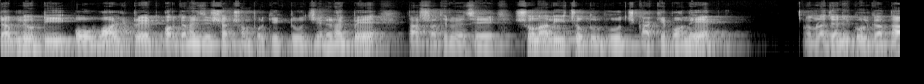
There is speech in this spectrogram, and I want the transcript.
W T O world trade organization সম্পর্কে একটু জেনে রাখবে। তার সাথে রয়েছে সোনালী চতুর্ভুজ কাকে বলে? আমরা জানি কলকাতা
